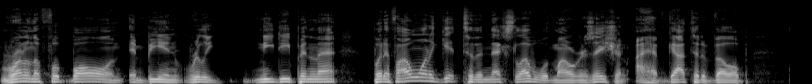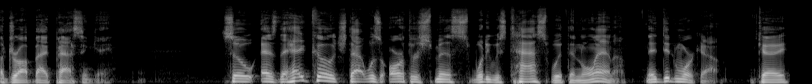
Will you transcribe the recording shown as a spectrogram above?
running the football and, and being really knee deep in that. But if I want to get to the next level with my organization, I have got to develop a drop back passing game. So, as the head coach, that was Arthur Smith's what he was tasked with in Atlanta. It didn't work out. Okay.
